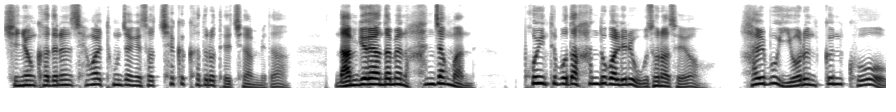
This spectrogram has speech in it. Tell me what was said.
신용카드는 생활통장에서 체크카드로 대체합니다. 남겨야 한다면 한 장만, 포인트보다 한도 관리를 우선하세요. 할부 2월은 끊고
